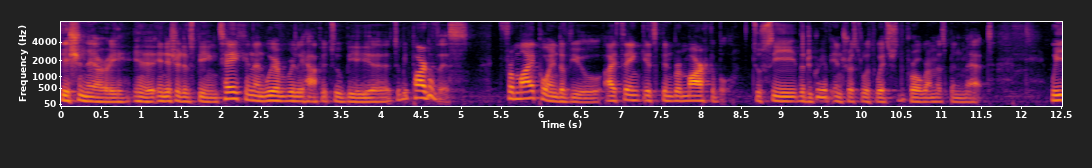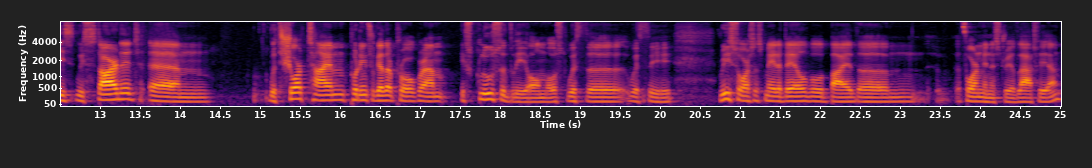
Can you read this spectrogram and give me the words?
visionary uh, initiatives being taken and we're really happy to be, uh, to be part of this. From my point of view, I think it's been remarkable to see the degree of interest with which the program has been met. We, we started um, with short time putting together a program exclusively almost with the, with the resources made available by the um, Foreign Ministry of Latvia.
